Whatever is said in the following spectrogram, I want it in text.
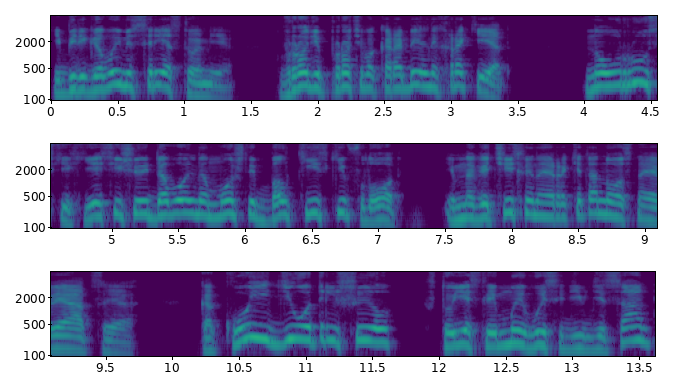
и береговыми средствами, вроде противокорабельных ракет. Но у русских есть еще и довольно мощный Балтийский флот и многочисленная ракетоносная авиация. Какой идиот решил, что если мы высадим десант,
